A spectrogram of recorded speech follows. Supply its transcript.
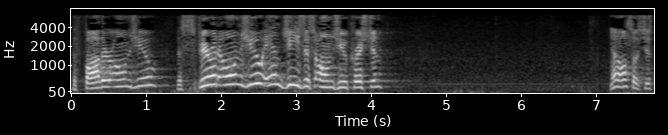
The Father owns you, the Spirit owns you, and Jesus owns you, Christian. And also it's just,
